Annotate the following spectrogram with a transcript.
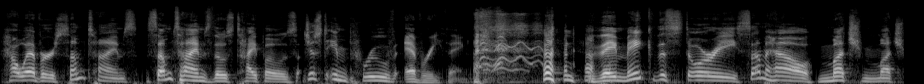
However, sometimes sometimes those typos just improve everything. They make the story somehow much, much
